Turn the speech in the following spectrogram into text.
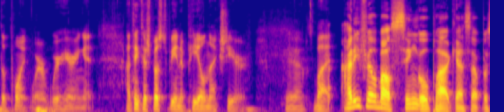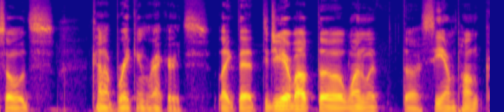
the point where we're hearing it. I think there's supposed to be an appeal next year, Yeah. but How do you feel about single podcast episodes kind of breaking records? Like that did you hear about the one with the CM Punk?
